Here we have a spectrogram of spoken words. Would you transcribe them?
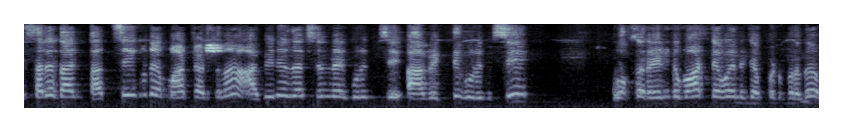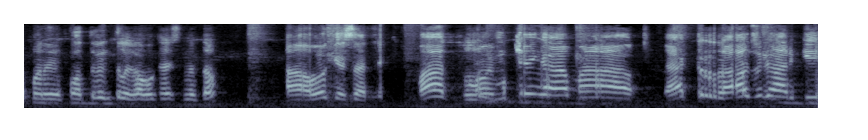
సరే దాన్ని టచ్ చేయకుండా మాట్లాడుతున్నా అభినయ దర్శన గురించి ఆ వ్యక్తి గురించి ఒక రెండు మాటలు ఏమైనా చెప్పండి బ్రదర్ మన కొత్త వ్యక్తులకు అవకాశం ఇద్దాం. ఆ, ఓకే సార్. మా ముఖ్యంగా మా యాక్టర్ రాజు గారికి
